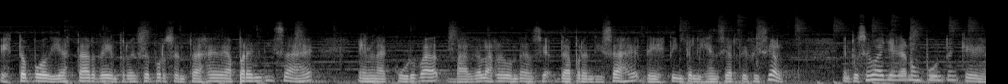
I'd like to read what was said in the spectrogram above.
esto podía estar dentro de ese porcentaje de aprendizaje en la curva, valga la redundancia, de aprendizaje de esta inteligencia artificial. Entonces va a llegar un punto en que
